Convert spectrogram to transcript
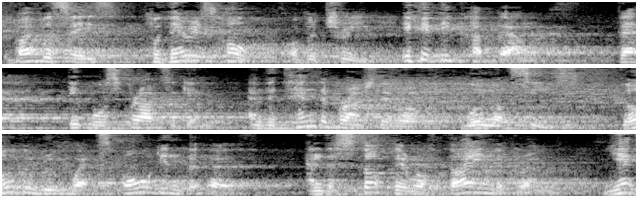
The Bible says, For there is hope of a tree, if it be cut down, that it will sprout again, and the tender branch thereof will not cease. Though the root wax old in the earth, and the stock thereof die in the ground, yet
